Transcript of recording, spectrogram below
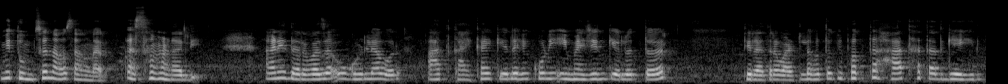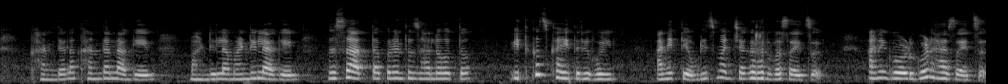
मी तुमचं नाव सांगणार असं म्हणाली. आणि दरवाजा उघडल्यावर आत काय काय केलं हे कोणी इमॅजिन केलं तर? तिला तर वाटलं होतं की फक्त हात हातात घेईल खांद्याला खांदा लागेल मांडीला मांडी लागेल जसं आत्तापर्यंत झालं होतं इतकंच काहीतरी होईल. आणि तेवढीच मज्जा करत बसायचं आणि गोड गोड हसायचं.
